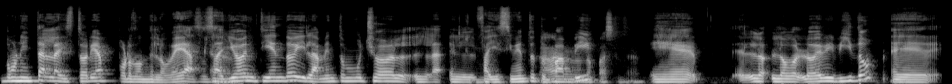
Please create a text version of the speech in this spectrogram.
bonita la historia por donde lo veas. O sea, yo entiendo y lamento mucho el, fallecimiento de tu papi. No, pasa nada. Eh, lo, he vivido. Eh,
